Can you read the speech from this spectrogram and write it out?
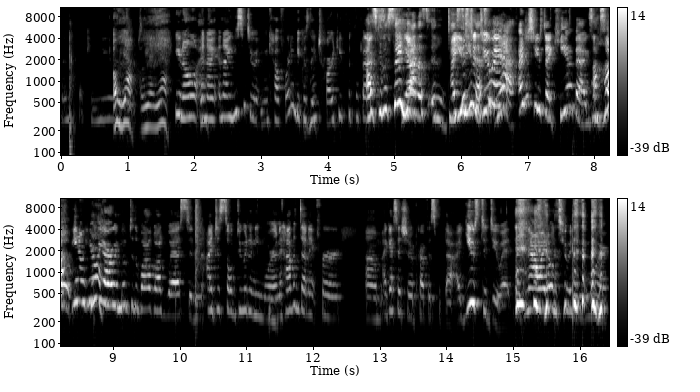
ten fucking years. Oh yeah. Oh yeah. Yeah. You know, and I and I used to do it in California because they charge you for the bags. I was gonna say yeah. That's in DC, I used to do it. Yeah. I just used IKEA bags, and Uh-huh. so you know, here we are. We moved to the Wild Wild West, and I just don't do it anymore. And I haven't done it for. Um, I guess I should have prefaced with that. I used to do it, but now I don't do it anymore.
